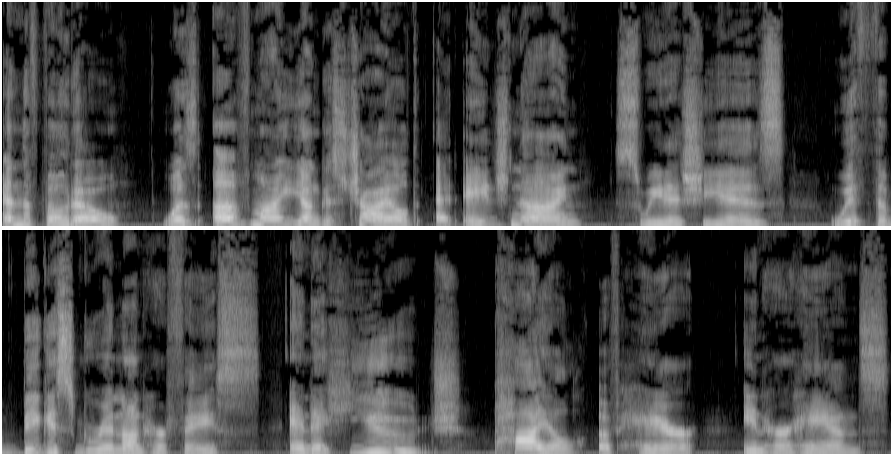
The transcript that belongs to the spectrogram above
And the photo was of my youngest child at age nine, sweet as she is, with the biggest grin on her face and a huge pile of hair in her hands,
